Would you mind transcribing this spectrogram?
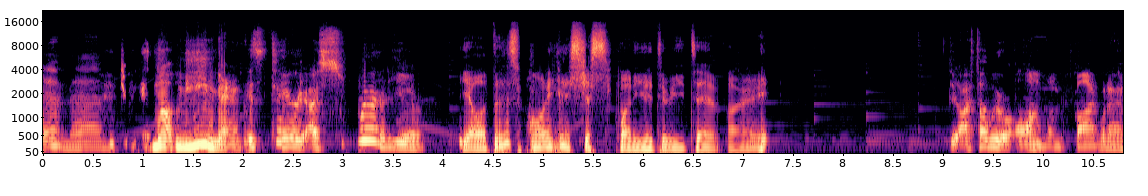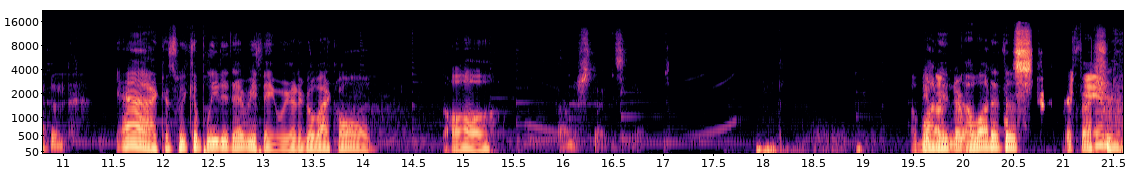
Yeah, man. It's not me, man. It's Terry. I swear to you. Yo, at this point, it's just funny to me, Tim. All right. Dude, I thought we were on one five. What happened? Yeah, because we completed everything. We gotta go back home. Oh, I don't understand this. I I've wanted, never- I wanted the perfection. game.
